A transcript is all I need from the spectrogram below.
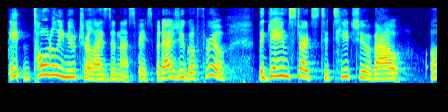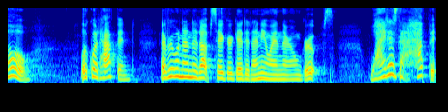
It, totally neutralized in that space. But as you go through, the game starts to teach you about, oh, look what happened. Everyone ended up segregated anyway in their own groups. Why does that happen?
